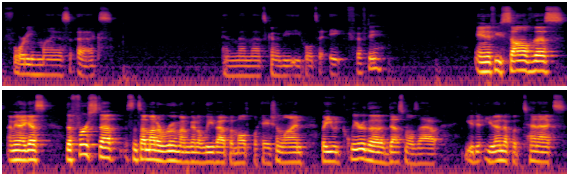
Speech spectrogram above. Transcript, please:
40 minus x and then that's going to be equal to 850. And if you solve this, I mean, I guess the first step, since I'm out of room, I'm going to leave out the multiplication line, but you would clear the decimals out. You'd, you'd end up with 10x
